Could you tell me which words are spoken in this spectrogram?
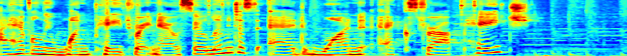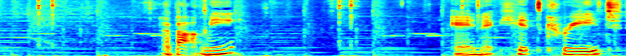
I have only one page right now, so let me just add one extra page about me and hit create.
